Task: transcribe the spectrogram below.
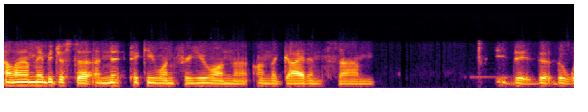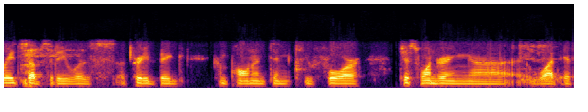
Alain, maybe just a nitpicky one for you on the guidance. Um, the wage subsidy was a pretty big component in Q4. Just wondering, uh, what, if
